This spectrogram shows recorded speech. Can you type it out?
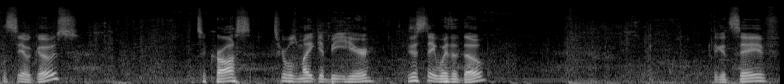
Let's see how it goes. It's across. Scribbles might get beat here. He's gonna stay with it though. A good save.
